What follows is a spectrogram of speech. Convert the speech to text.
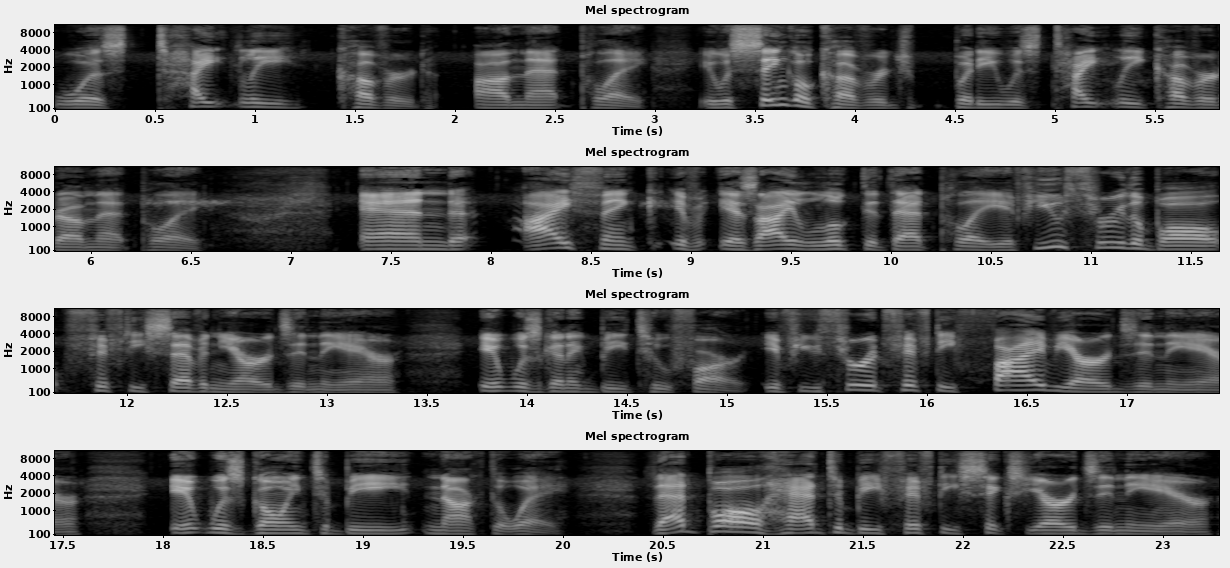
was tightly covered on that play. It was single coverage, but he was tightly covered on that play. And I think if as I looked at that play, if you threw the ball 57 yards in the air, it was going to be too far. If you threw it 55 yards in the air, it was going to be knocked away. That ball had to be 56 yards in the air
